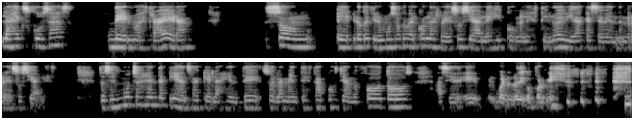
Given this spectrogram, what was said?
las excusas de nuestra era son eh, creo que tiene mucho que ver con las redes sociales y con el estilo de vida que se vende en redes sociales. Entonces, mucha gente piensa que la gente solamente está posteando fotos, así, eh, bueno, lo digo por mí. y,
